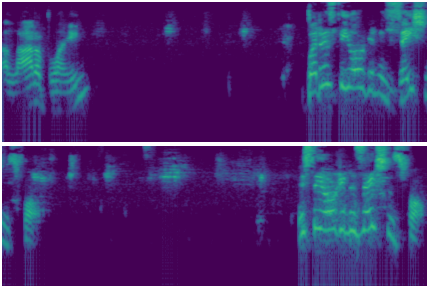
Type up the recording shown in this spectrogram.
a lot of blame. But it's the organization's fault. It's the organization's fault.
